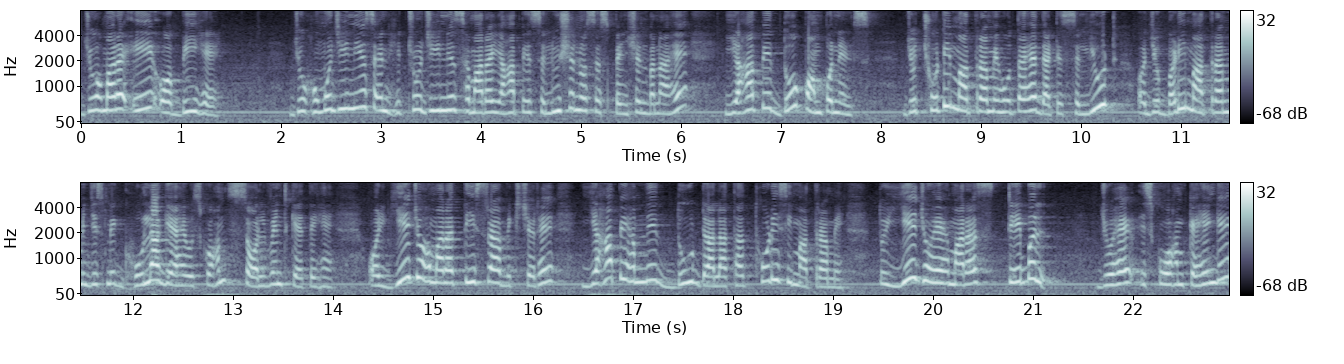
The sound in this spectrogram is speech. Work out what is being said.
जो हमारा ए और बी है जो होमोजीनियस एंड हिट्रोजीनियस हमारा यहाँ पे सोल्यूशन और सस्पेंशन बना है यहाँ पे दो कंपोनेंट्स जो छोटी मात्रा में होता है दैट इज़ सल्यूट और जो बड़ी मात्रा में जिसमें घोला गया है, उसको हम सॉल्वेंट कहते हैं। और ये जो हमारा तीसरा मिक्सचर है, यहाँ पे हमने दूध डाला था थोड़ी सी मात्रा में। तो ये जो है हमारा स्टेबल जो है, इसको हम कहेंगे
